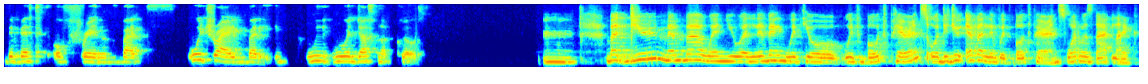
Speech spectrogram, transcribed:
the best of friends, but we tried, but it, we, we were just not close. Mm. But do you remember when you were living with your with both parents, or did you ever live with both parents? What was that like?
